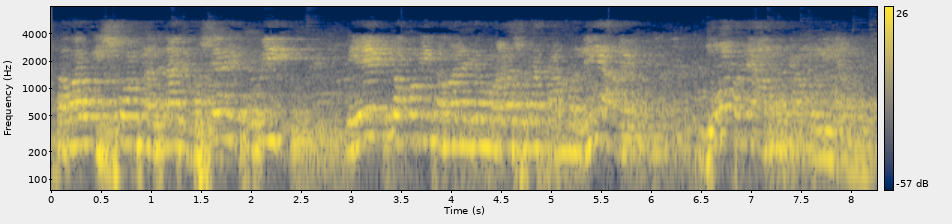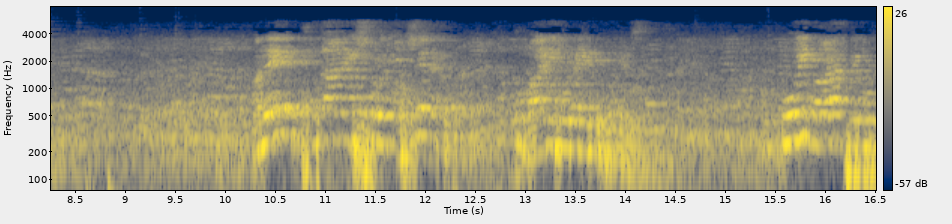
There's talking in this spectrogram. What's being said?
તમારો ઈશ્વરના અંદાજ હશે ને પૂરી એક ટકો બી તમારા જેવા માણસોના કામમાં નહીં આવે જો તમે આમના કોની આવે અને પોતાને ઈશ્વર હશે ને, તો મારી જોડે એ જોડે છે કોઈ મારા પેલું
